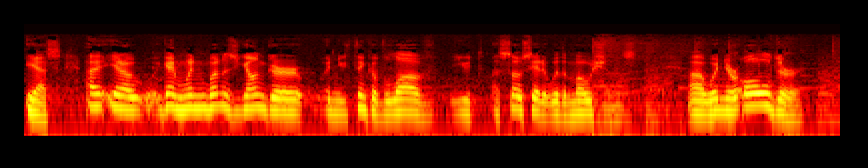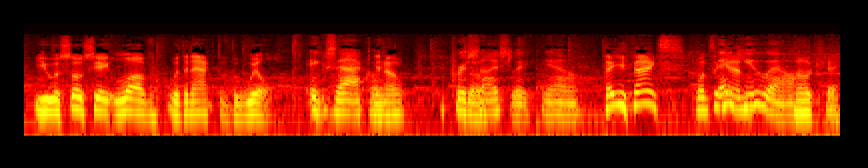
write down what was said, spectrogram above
yes. Uh, you know, again, when one is younger, when you think of love, you associate it with emotions. Uh, when you're older, you associate love with an act of the will. Exactly. You know? precisely. Yeah. Peggy, thanks once again. Thank you, Al. Okay,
